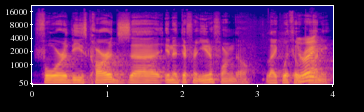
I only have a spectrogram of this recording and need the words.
for these cards uh, in a different uniform though, like with You're Ohtani. Right.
